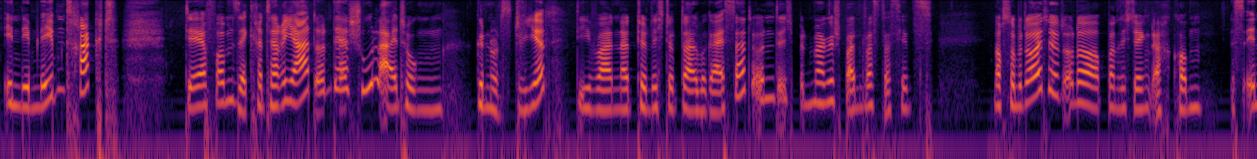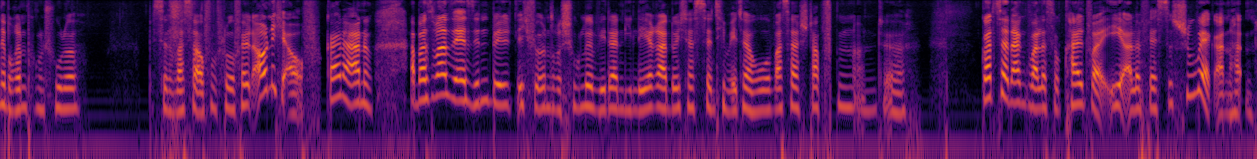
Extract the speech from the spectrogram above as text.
in dem Nebentrakt, der vom Sekretariat und der Schulleitung genutzt wird. Die waren natürlich total begeistert und ich bin mal gespannt, was das jetzt noch so bedeutet oder ob man sich denkt, ach komm, ist eh eine Brennpunktschule. Bisschen Wasser auf dem Flur fällt auch nicht auf. Keine Ahnung. Aber es war sehr sinnbildlich für unsere Schule, wie dann die Lehrer durch das zentimeterhohe Wasser stapften und äh, Gott sei Dank, weil es so kalt war, eh alle festes Schuhwerk anhatten.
